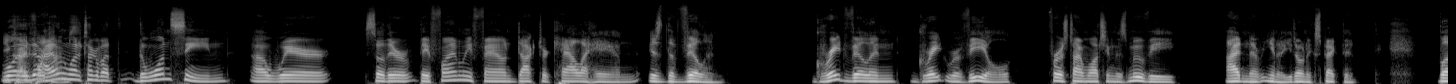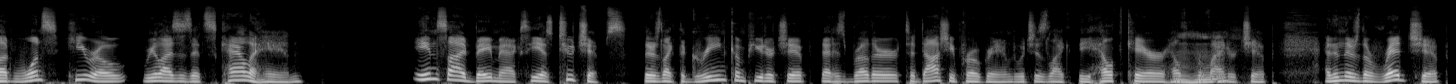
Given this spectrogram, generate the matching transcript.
You well, I only times. want to talk about the one scene uh, where so they're they finally found Dr. Callahan is the villain. Great villain, great reveal. first time watching this movie, I'd never, you know, you don't expect it. But once Hero realizes it's Callahan, inside Baymax, he has two chips. There's like the green computer chip that his brother Tadashi programmed, which is like the healthcare health Mhm. provider chip. And then there's the red chip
